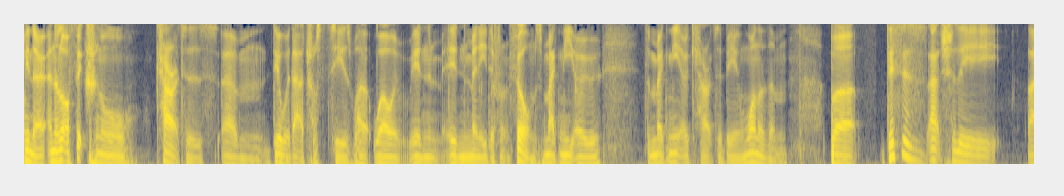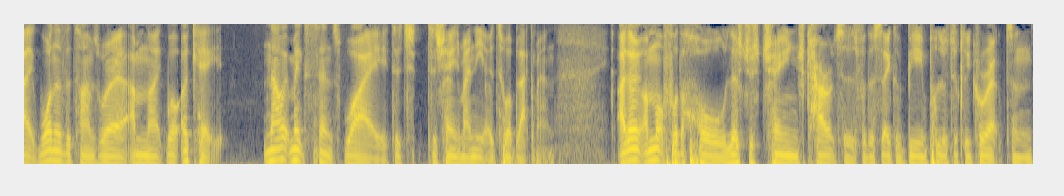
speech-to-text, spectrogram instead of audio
you know, and a lot of fictional characters um, deal with that atrocity as well, well in in many different films. Magneto, the Magneto character being one of them, but this is actually like one of the times where I'm like, well, okay, now it makes sense why to ch- to change Magneto to a black man. I don't. I'm not for the whole. Let's just change characters for the sake of being politically correct and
